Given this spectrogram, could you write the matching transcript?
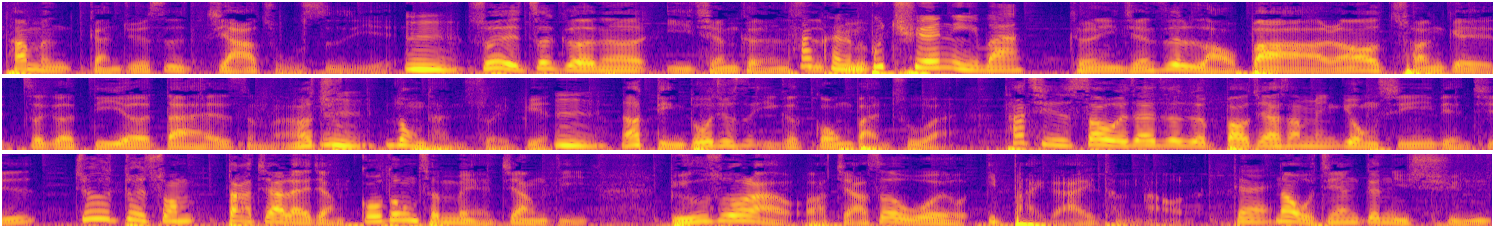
他们感觉是家族事业，嗯，所以这个呢，以前可能是他可能不缺你吧？可能以前是老爸，然后传给这个第二代还是什么，然后就嗯弄得很随便，嗯然后顶多就是一个公版出来。他其实稍微在这个报价上面用心一点，其实就是对双大家来讲，沟通成本也降低。比如说啦，啊，假设我有一百个 item 好了，对，那我今天跟你寻，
